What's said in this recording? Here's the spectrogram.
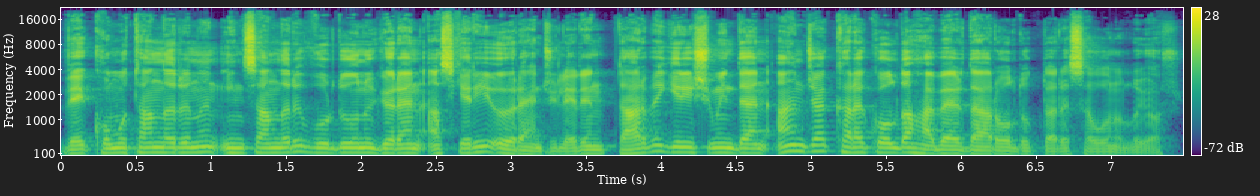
ve komutanlarının insanları vurduğunu gören askeri öğrencilerin darbe girişiminden ancak karakolda haberdar oldukları savunuluyor.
